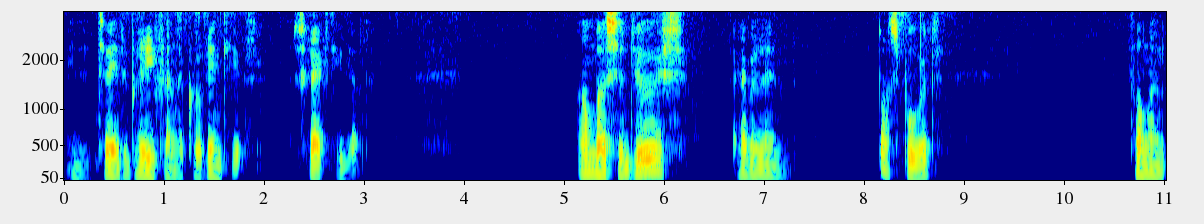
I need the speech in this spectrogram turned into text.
In de tweede brief aan de Corinthiërs schrijft hij dat. Ambassadeurs hebben een paspoort van een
